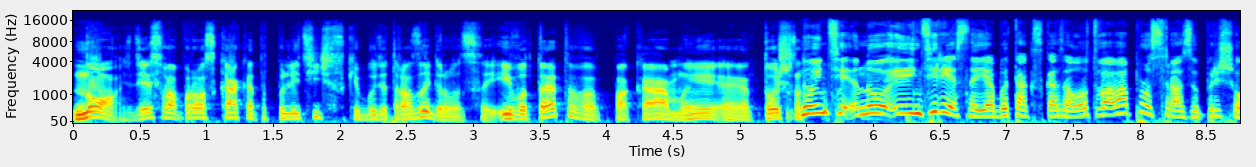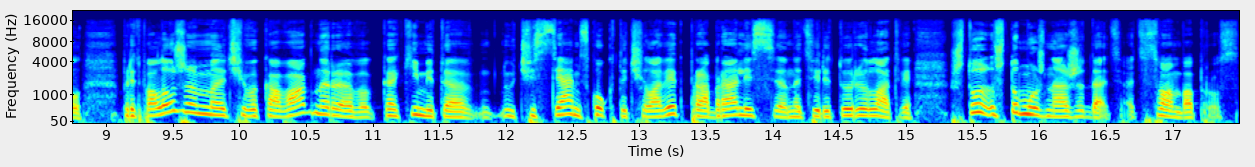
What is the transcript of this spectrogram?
Но здесь вопрос, как это политически будет разыгрываться. И вот этого пока мы э, точно... Ну, ин- ну, интересно, я бы так сказала. Вот вопрос сразу пришел. Предположим, ЧВК «Вагнер» э, какими-то ну, частями, сколько-то человек пробрались на территорию Латвии. Что, что можно ожидать? Это с вами вопрос.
